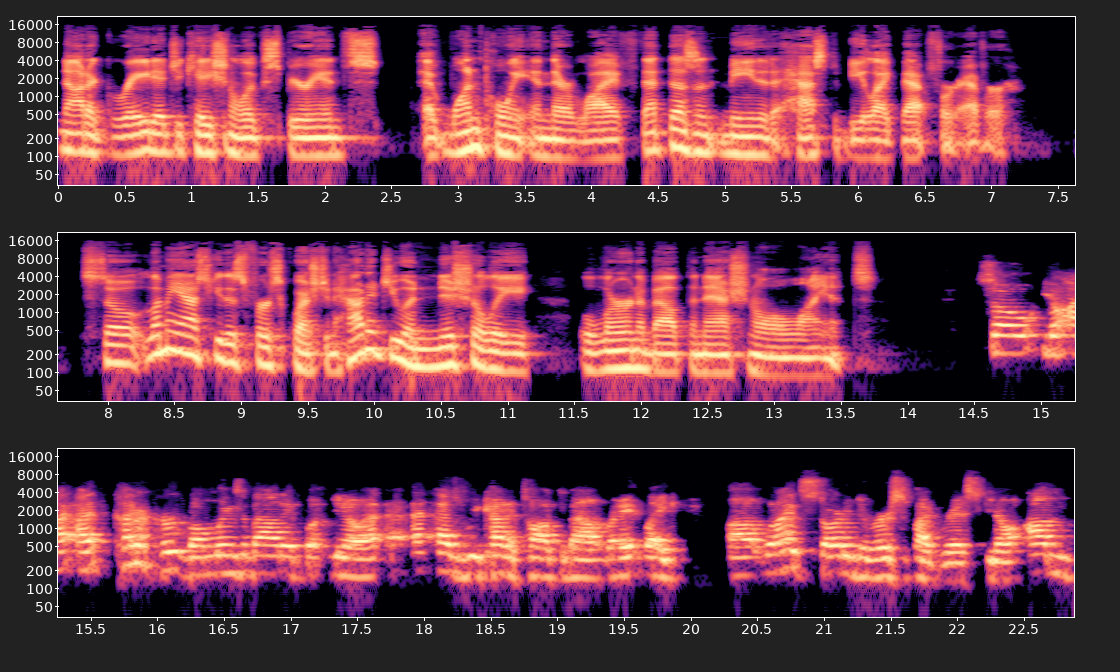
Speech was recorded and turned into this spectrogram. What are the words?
not a great educational experience at one point in their life, that doesn't mean that it has to be like that forever. So let me ask you this first question. How did you initially learn about the National Alliance? So, you know, I, I kind of heard rumblings about it, but, you know, as we kind of talked about, right? Like uh, when I had started Diversified Risk, you know, I'm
